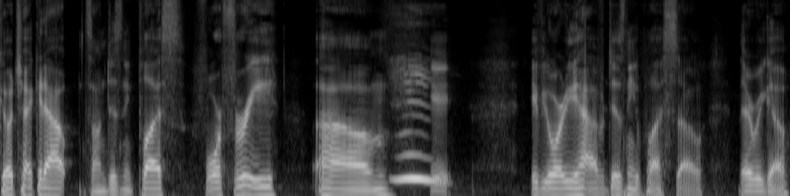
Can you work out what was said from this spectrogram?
go check it out. It's on Disney Plus for free. Um, it- if you already have Disney Plus, so there we go.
